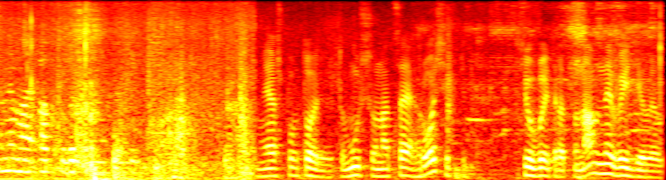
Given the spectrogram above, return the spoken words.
Чому немає акту виконаних робіт? Ну, Я ж повторюю, тому що на це гроші під цю витрату нам не виділили.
